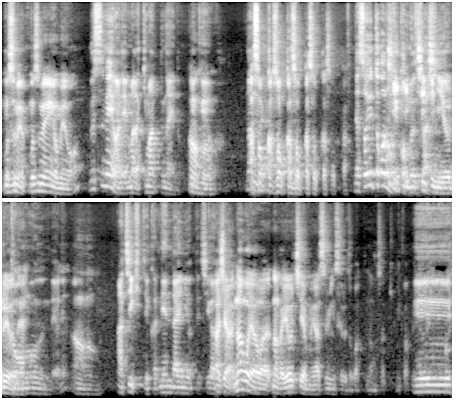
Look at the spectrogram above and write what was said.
娘、娘、嫁は？娘はね、まだ決まってないの。あ、そっかそっかそっか。かそっかそっか。でそういうところも結構難し地域地域によるいとよね思うんだよね。うん。あ、地域っていうか年代によって違う。あ、違う。名古屋はなんか幼稚園も休みにするとかってなんかさっき見かけええ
